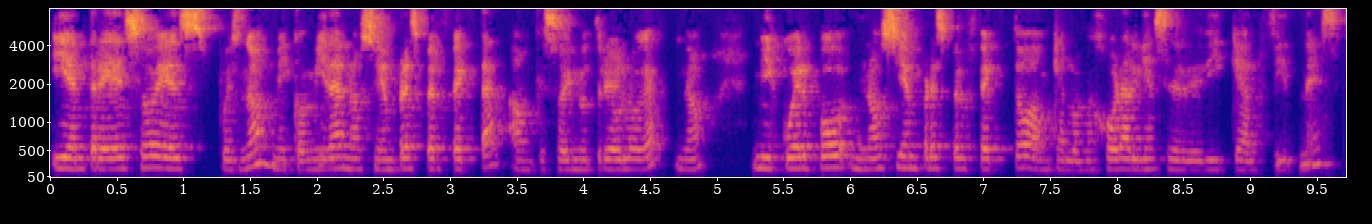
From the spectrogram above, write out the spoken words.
Y entre eso es, pues no, mi comida no siempre es perfecta, aunque soy nutrióloga, ¿no? Mi cuerpo no siempre es perfecto, aunque a lo mejor alguien se dedique al fitness.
